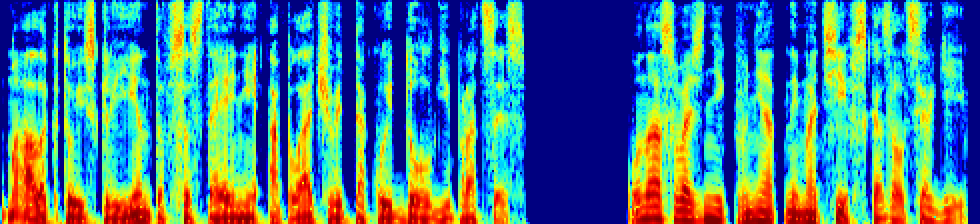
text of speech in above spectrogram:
Мало кто из клиентов в состоянии оплачивать такой долгий процесс. «У нас возник внятный мотив», — сказал Сергей.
